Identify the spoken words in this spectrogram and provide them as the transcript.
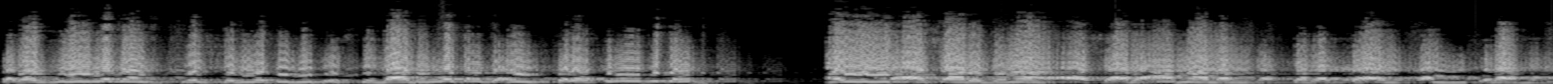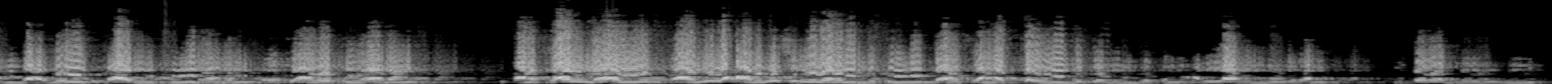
توجه لكن اس خدمت بیت استعداد لكن اي ترقی بکن. اي آثار گناہ آثار اعمال ان دفتر رکھتا اي قلب سلام عبادی تاریخی وأنا اشارتی وأنا أقل أيضا أقل أربع سنوات بكل تأسها التوحيد بكل بكل اللهم نجعل توجه.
